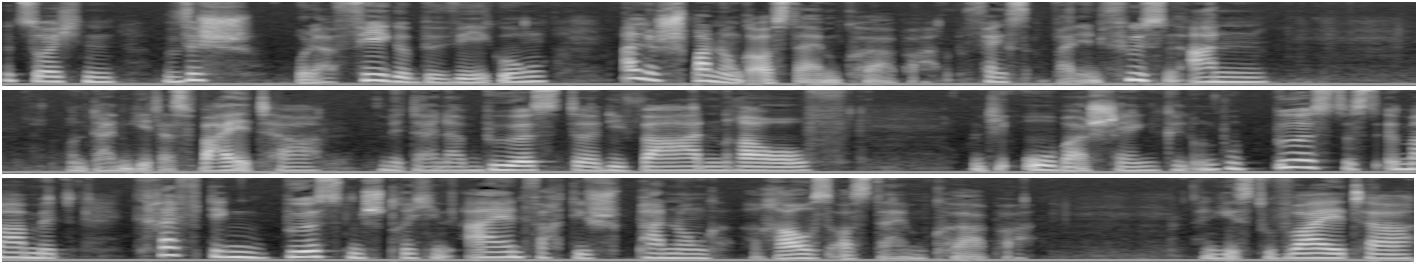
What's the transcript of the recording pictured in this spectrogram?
mit solchen Wisch- oder Fegebewegungen, alle Spannung aus deinem Körper. Du fängst bei den Füßen an und dann geht das weiter mit deiner Bürste die Waden rauf und die Oberschenkel und du bürstest immer mit kräftigen Bürstenstrichen einfach die Spannung raus aus deinem Körper. Dann gehst du weiter,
